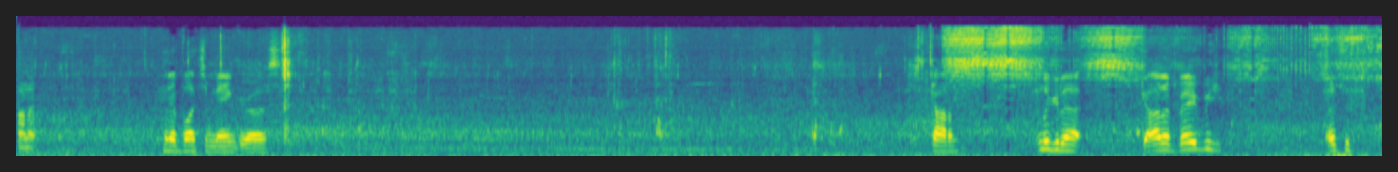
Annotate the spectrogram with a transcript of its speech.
on it. And a bunch of mangroves. Got him. Look at that. Got it, baby. That's a,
